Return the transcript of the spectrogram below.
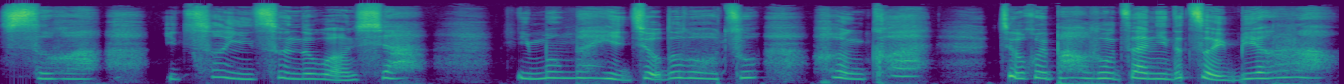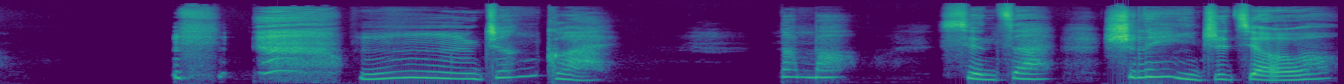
丝袜一寸一寸的往下，你梦寐以求的裸足很快就会暴露在你的嘴边了。嗯，真乖。那么，现在是另一只脚哦，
